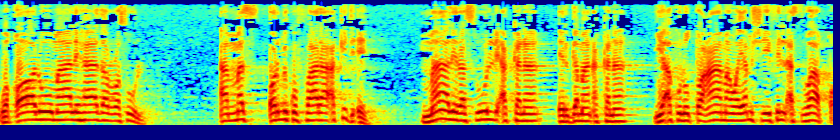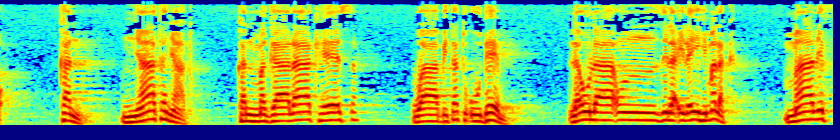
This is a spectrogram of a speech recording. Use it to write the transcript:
وقالوا ما لهذا الرسول؟ أمس أرمي كفارا أكجئ ما لرسول أكنا إرجمان أكنا يأكل الطعام ويمشي في الأسواق. كان نيات نيات كان مقالا كيس وابتت أوديم لولا أنزل إليه ملك مالف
